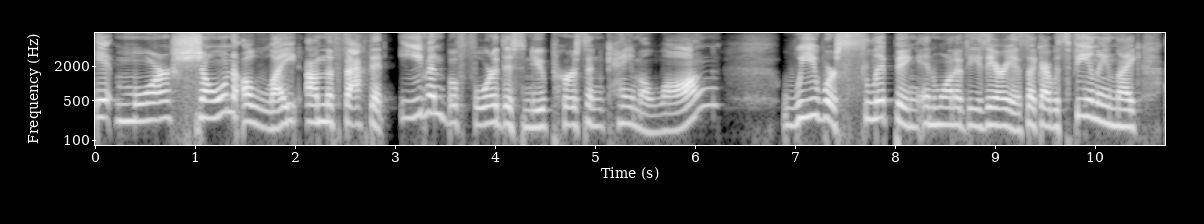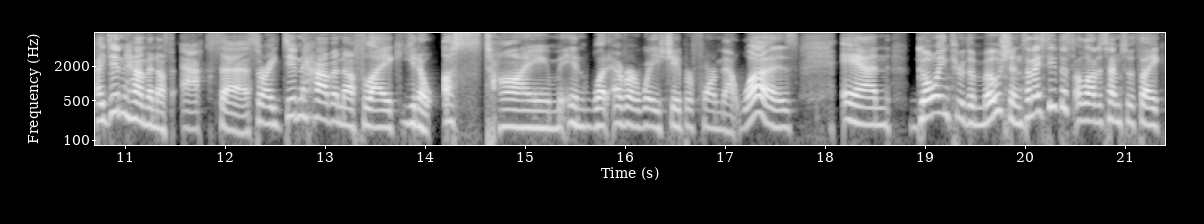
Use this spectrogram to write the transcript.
It more shone a light on the fact that even before this new person came along we were slipping in one of these areas. Like I was feeling like I didn't have enough access or I didn't have enough, like, you know, us time in whatever way, shape, or form that was. And going through the motions. And I see this a lot of times with like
